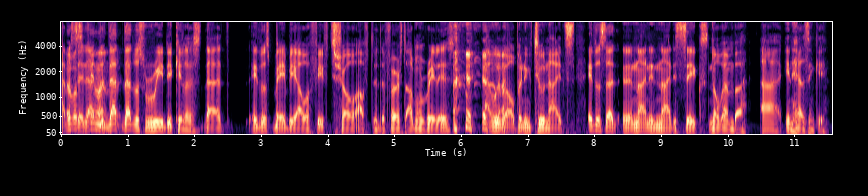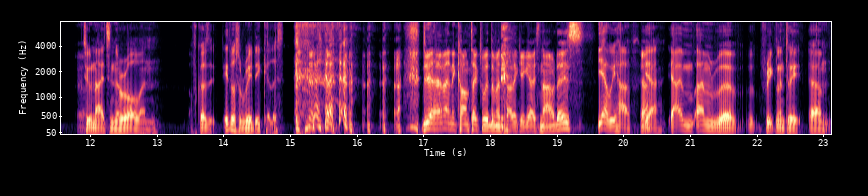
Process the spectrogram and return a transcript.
I That must say, that, Finland, that, right? that was ridiculous. That it was maybe our fifth show after the first album release, and we were opening two nights. It was at uh, 1996 November uh, in Helsinki, two nights in a row, and of course it, it was ridiculous. Do you have any contact with the Metallica guys nowadays? Yeah, we have. Yeah? Yeah, yeah. I'm I'm uh, frequently, um,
